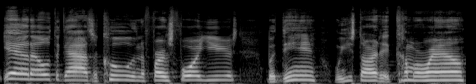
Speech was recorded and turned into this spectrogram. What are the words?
yeah, those the guys are cool in the first four years. But then when you start to come around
